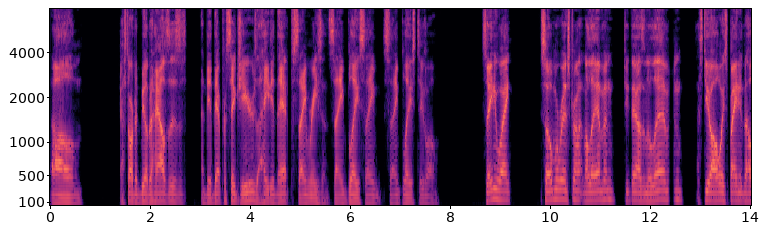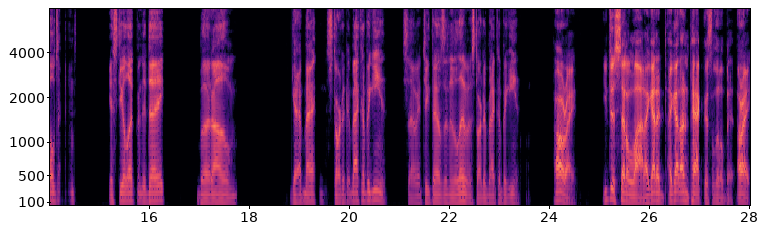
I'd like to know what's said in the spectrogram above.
Um, I started building houses. I did that for six years. I hated that. Same reason, same place, same same place too long. So anyway, sold my restaurant in 11, 2011. I still always painted the whole time. It's still open today, but um, got back, started it back up again. So in 2011, started back up again. All right. You just said a lot. I gotta I gotta unpack this a little bit. All right.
